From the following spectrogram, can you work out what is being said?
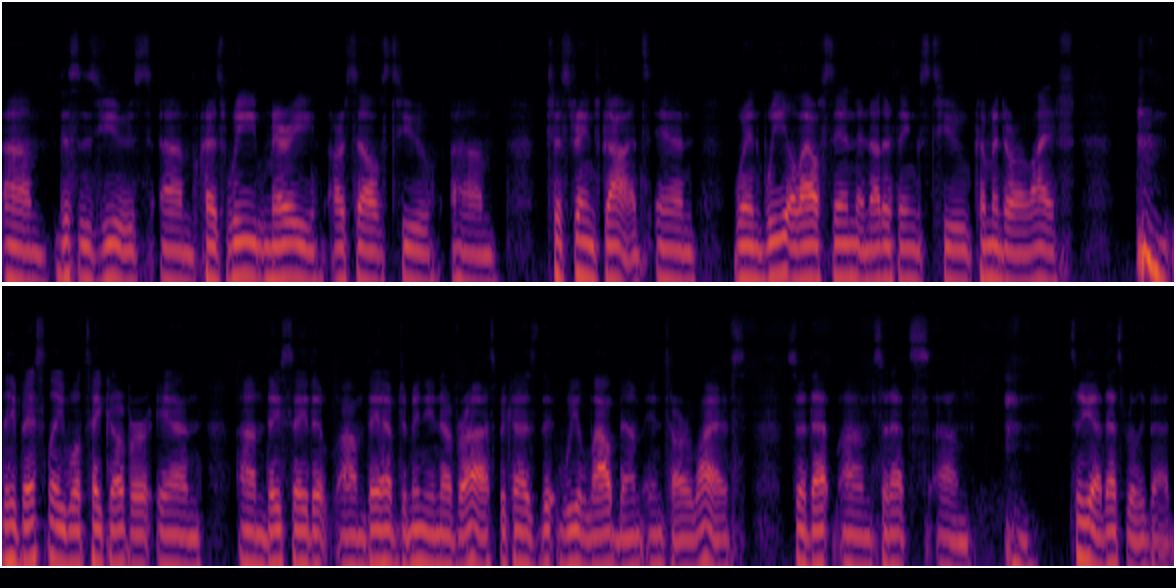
um, this is used um, because we marry ourselves to um, to strange gods, and when we allow sin and other things to come into our life, they basically will take over and um, they say that um, they have dominion over us because th- we allowed them into our lives. So that um, so that's um, so yeah, that's really bad.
